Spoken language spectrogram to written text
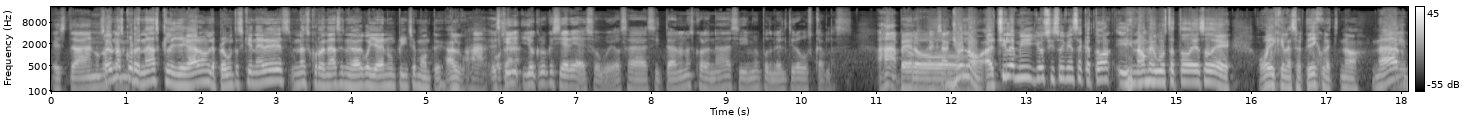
están O unos sea, unas coordenadas que le llegaron, le preguntas quién eres, unas coordenadas en el algo ya en un pinche monte, algo. Ajá, Es o que sea, yo creo que sí haría eso, güey. O sea, si te dan unas coordenadas, sí me pondría el tiro a buscarlas. Ajá, pero, pero- exacto. Yo no, al chile a mí yo sí soy bien sacatón y no me gusta todo eso de, oye, que la ch-". no, nada, Sí,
